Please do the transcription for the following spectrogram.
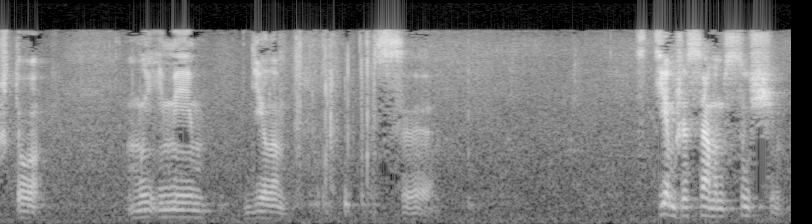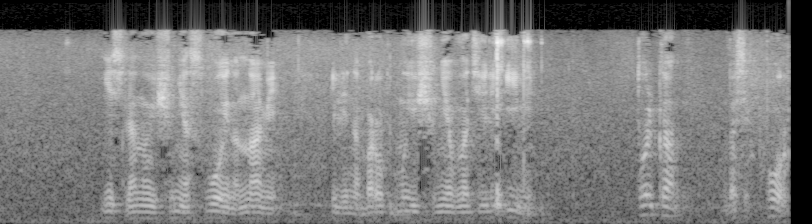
что мы имеем дело с, с тем же самым сущим, если оно еще не освоено нами, или наоборот, мы еще не овладели ими. Только до сих пор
